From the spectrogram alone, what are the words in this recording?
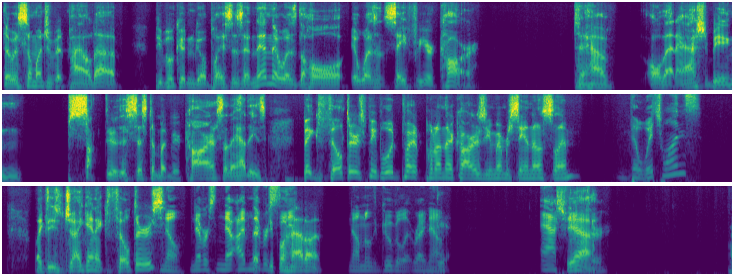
there was so much of it piled up, people couldn't go places. And then there was the whole it wasn't safe for your car to have all that ash being sucked through the system of your car. So they had these big filters people would put put on their cars. You remember seeing those, Slim? the which ones? Like these gigantic filters No, never. Ne- I've that never people seen had it. on. No, I'm gonna Google it right now. Ash filter. Yeah,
